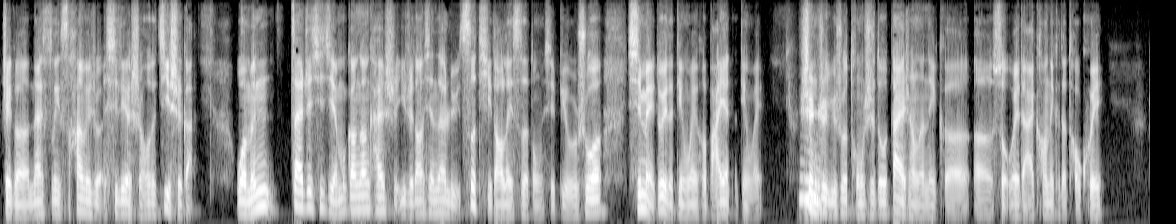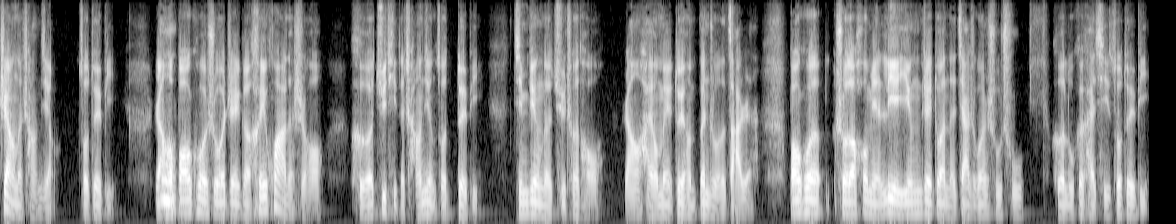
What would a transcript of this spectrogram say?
这个 Netflix 捍卫者系列时候的既视感。我们在这期节目刚刚开始，一直到现在屡次提到类似的东西，比如说新美队的定位和拔眼的定位，甚至于说同时都戴上了那个呃所谓的 iconic 的头盔。这样的场景做对比，然后包括说这个黑化的时候和具体的场景做对比，金并的取车头，然后还有美队很笨拙的砸人，包括说到后面猎鹰这段的价值观输出和卢克凯奇做对比，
